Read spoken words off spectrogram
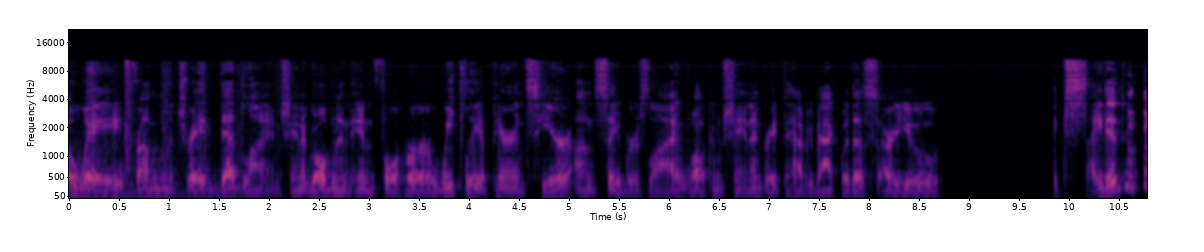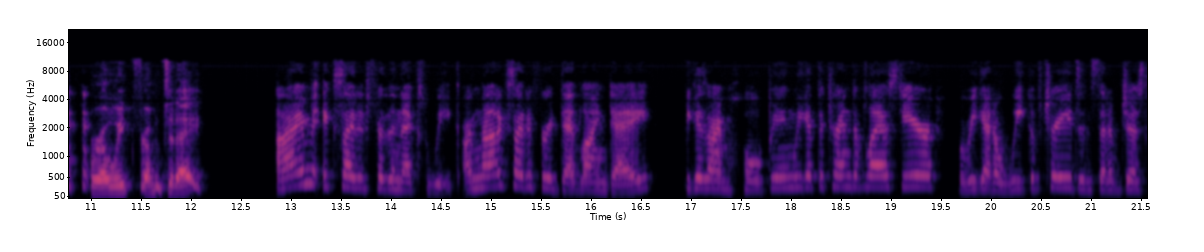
away from the trade deadline, Shayna Goldman in for her weekly appearance here on Sabres Live. Welcome, Shayna. Great to have you back with us. Are you excited for a week from today? I'm excited for the next week. I'm not excited for a deadline day because I'm hoping we get the trend of last year where we get a week of trades instead of just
